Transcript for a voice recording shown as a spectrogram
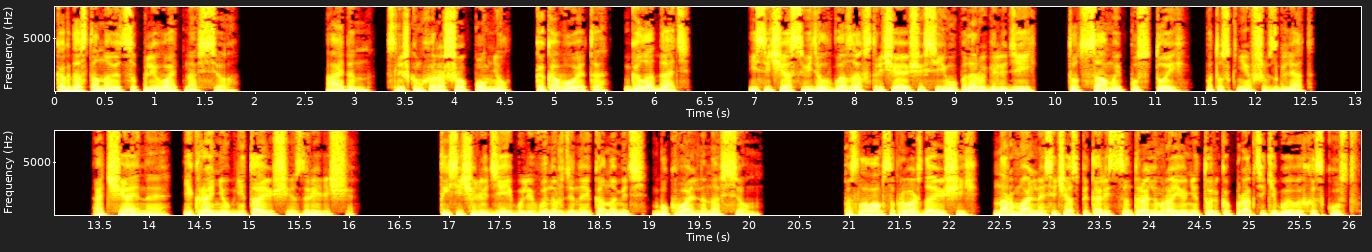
когда становится плевать на все. Айден слишком хорошо помнил, каково это — голодать, и сейчас видел в глазах встречающихся ему по дороге людей тот самый пустой, потускневший взгляд. Отчаянное и крайне угнетающее зрелище. Тысячи людей были вынуждены экономить буквально на всем. По словам сопровождающей, нормально сейчас питались в центральном районе только практики боевых искусств,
